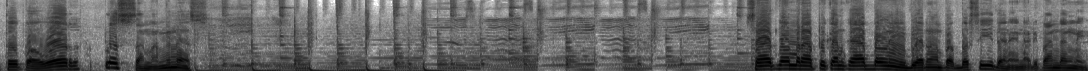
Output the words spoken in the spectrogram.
itu power plus sama minus. Saatnya merapikan kabel nih biar nampak bersih dan enak dipandang nih.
